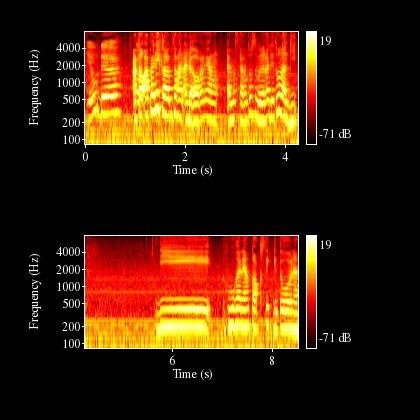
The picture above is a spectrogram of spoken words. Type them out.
ya udah atau apa nih kalau misalkan ada orang yang emang sekarang tuh sebenarnya dia tuh lagi di hubungan yang toksik gitu. Nah,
